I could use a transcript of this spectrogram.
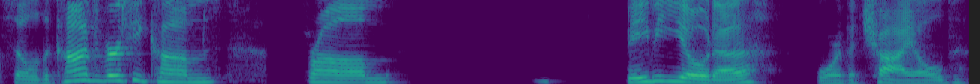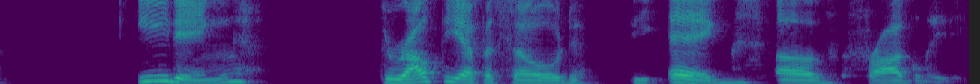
So the controversy comes from Baby Yoda or the child eating throughout the episode the eggs of Frog Lady.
